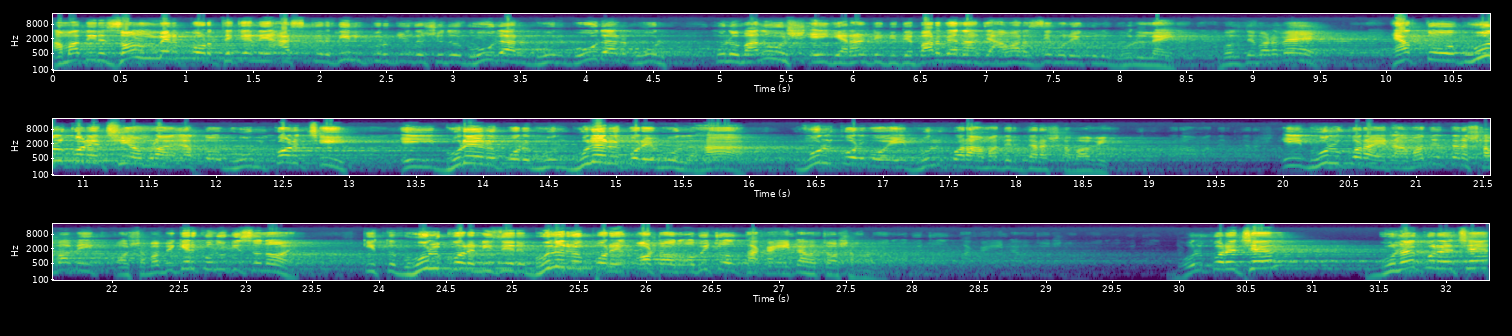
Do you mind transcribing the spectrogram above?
আমাদের জন্মের পর থেকে নিয়ে আজকের দিন পর্যন্ত শুধু ভুল আর ভুল ভুল আর ভুল। কোনো মানুষ এই গ্যারান্টি দিতে পারবে না যে আমার জীবনে কোনো ভুল নাই। বলতে পারবে? এত ভুল করেছি আমরা, এত ভুল করছি। এই ভুলের উপর ভুল, ভুলের উপরে ভুল হ্যাঁ ভুল করব, এই ভুল করা আমাদের দ্বারা স্বাভাবিক। এই ভুল করা এটা আমাদের দ্বারা স্বাভাবিক অস্বাভাবিকের কোনো কিছু নয়। কিন্তু ভুল করে নিজের ভুলের উপরে অটল, অবিচল থাকা এটা হচ্ছে অস্বাভাবিক। ভুল করেছেন, গুনাহ করেছেন,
